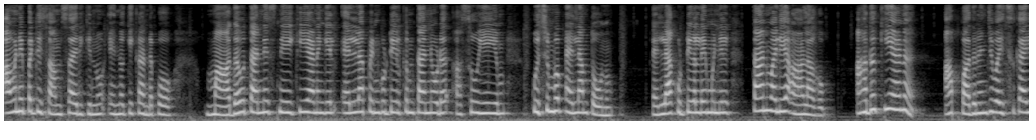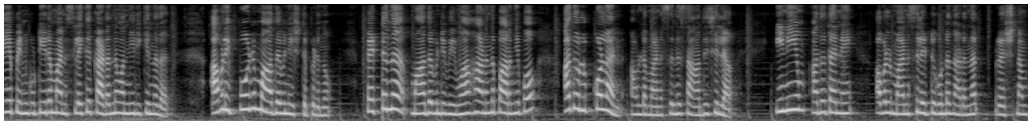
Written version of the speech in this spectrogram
അവനെപ്പറ്റി സംസാരിക്കുന്നു എന്നൊക്കെ കണ്ടപ്പോൾ മാധവ് തന്നെ സ്നേഹിക്കുകയാണെങ്കിൽ എല്ലാ പെൺകുട്ടികൾക്കും തന്നോട് അസൂയയും കുശുമ്പും എല്ലാം തോന്നും. എല്ലാ കുട്ടികളുടെയും മുന്നിൽ താൻ വലിയ ആളാകും. അതൊക്കെയാണ് ആ പതിനഞ്ച് വയസ്സുകാരിയെ പെൺകുട്ടിയുടെ മനസ്സിലേക്ക് കടന്നു വന്നിരിക്കുന്നത്. അവൾ ഇപ്പോഴും മാധവിനെ ഇഷ്ടപ്പെടുന്നു. പെട്ടെന്ന് മാധവിന്റെ വിവാഹമാണെന്ന് പറഞ്ഞപ്പോൾ അത് ഉൾക്കൊള്ളാൻ അവളുടെ മനസ്സിന് സാധിച്ചില്ല. ഇനിയും അത് തന്നെ അവൾ മനസ്സിലിട്ടുകൊണ്ട് നടന്ന പ്രശ്നം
